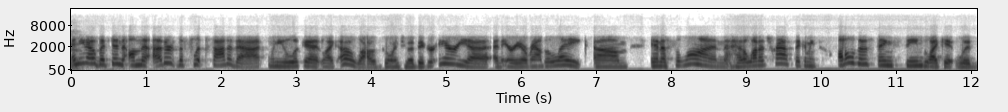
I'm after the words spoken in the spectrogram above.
And you know, but then on the other the flip side of that, when you look at like, oh, well, I was going to a bigger area, an area around a lake, um, in a salon that had a lot of traffic. I mean, all of those things seemed like it would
